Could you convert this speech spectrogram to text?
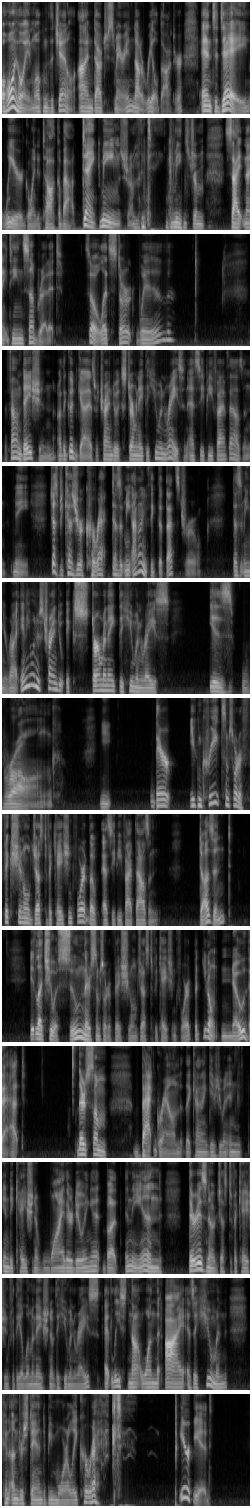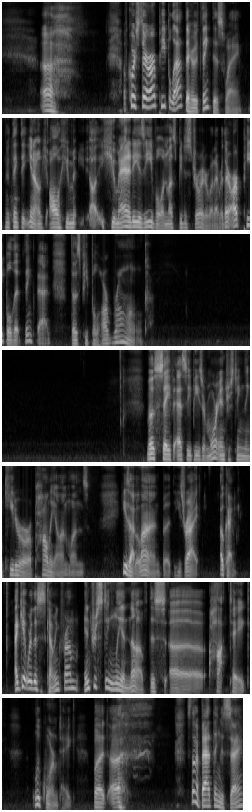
Ahoy hoy and welcome to the channel. I'm Dr. Sumerian, not a real doctor, and today we're going to talk about dank memes from the dank memes from Site 19 subreddit. So let's start with the Foundation are the good guys for trying to exterminate the human race in SCP-5000. Me. Just because you're correct doesn't mean I don't even think that that's true. Doesn't mean you're right. Anyone who's trying to exterminate the human race is wrong. You, there, you can create some sort of fictional justification for it, though SCP-5000 doesn't. It lets you assume there's some sort of fictional justification for it, but you don't know that. There's some background that kind of gives you an in indication of why they're doing it, but in the end, there is no justification for the elimination of the human race, at least not one that I, as a human, can understand to be morally correct. Period. Uh, of course, there are people out there who think this way, who think that, you know, all human uh, humanity is evil and must be destroyed or whatever. There are people that think that. Those people are wrong. Most safe SCPs are more interesting than Keter or Apollyon ones. He's out of line, but he's right. Okay, I get where this is coming from. Interestingly enough, this uh, hot take, lukewarm take, but uh, it's not a bad thing to say.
